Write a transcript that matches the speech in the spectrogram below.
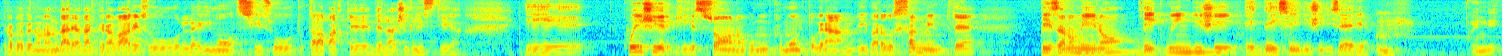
proprio per non andare ad aggravare sui mozzi, su tutta la parte della ciclistica. E quei cerchi che sono comunque molto grandi, paradossalmente pesano meno dei 15 e dei 16 di serie. Quindi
